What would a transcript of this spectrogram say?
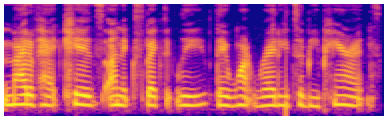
might have had kids unexpectedly. They weren't ready to be parents.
